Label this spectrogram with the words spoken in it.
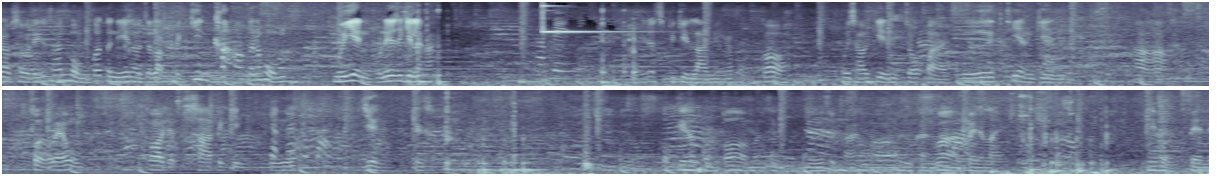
รับสวัสดีทุกท่านผมก็ตอนนี้เราจะหลับไปกินข้าวกันนะผม มื้อเย็นวันนี้จะกินอะไรครับ จะไปกินราเมงครับผมก็มื้อเช้ากินโจ๊กไปมื้อเที่ยงกินอ่าเฝอไปครับผมก็เดี๋ยวพาไปกินมื้อเย็นกันครับโอเคครับผมก็มาถึงมื้อสุดท้ายของเราดูกันว่าเป็นอะไรนี่ผมเป็น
